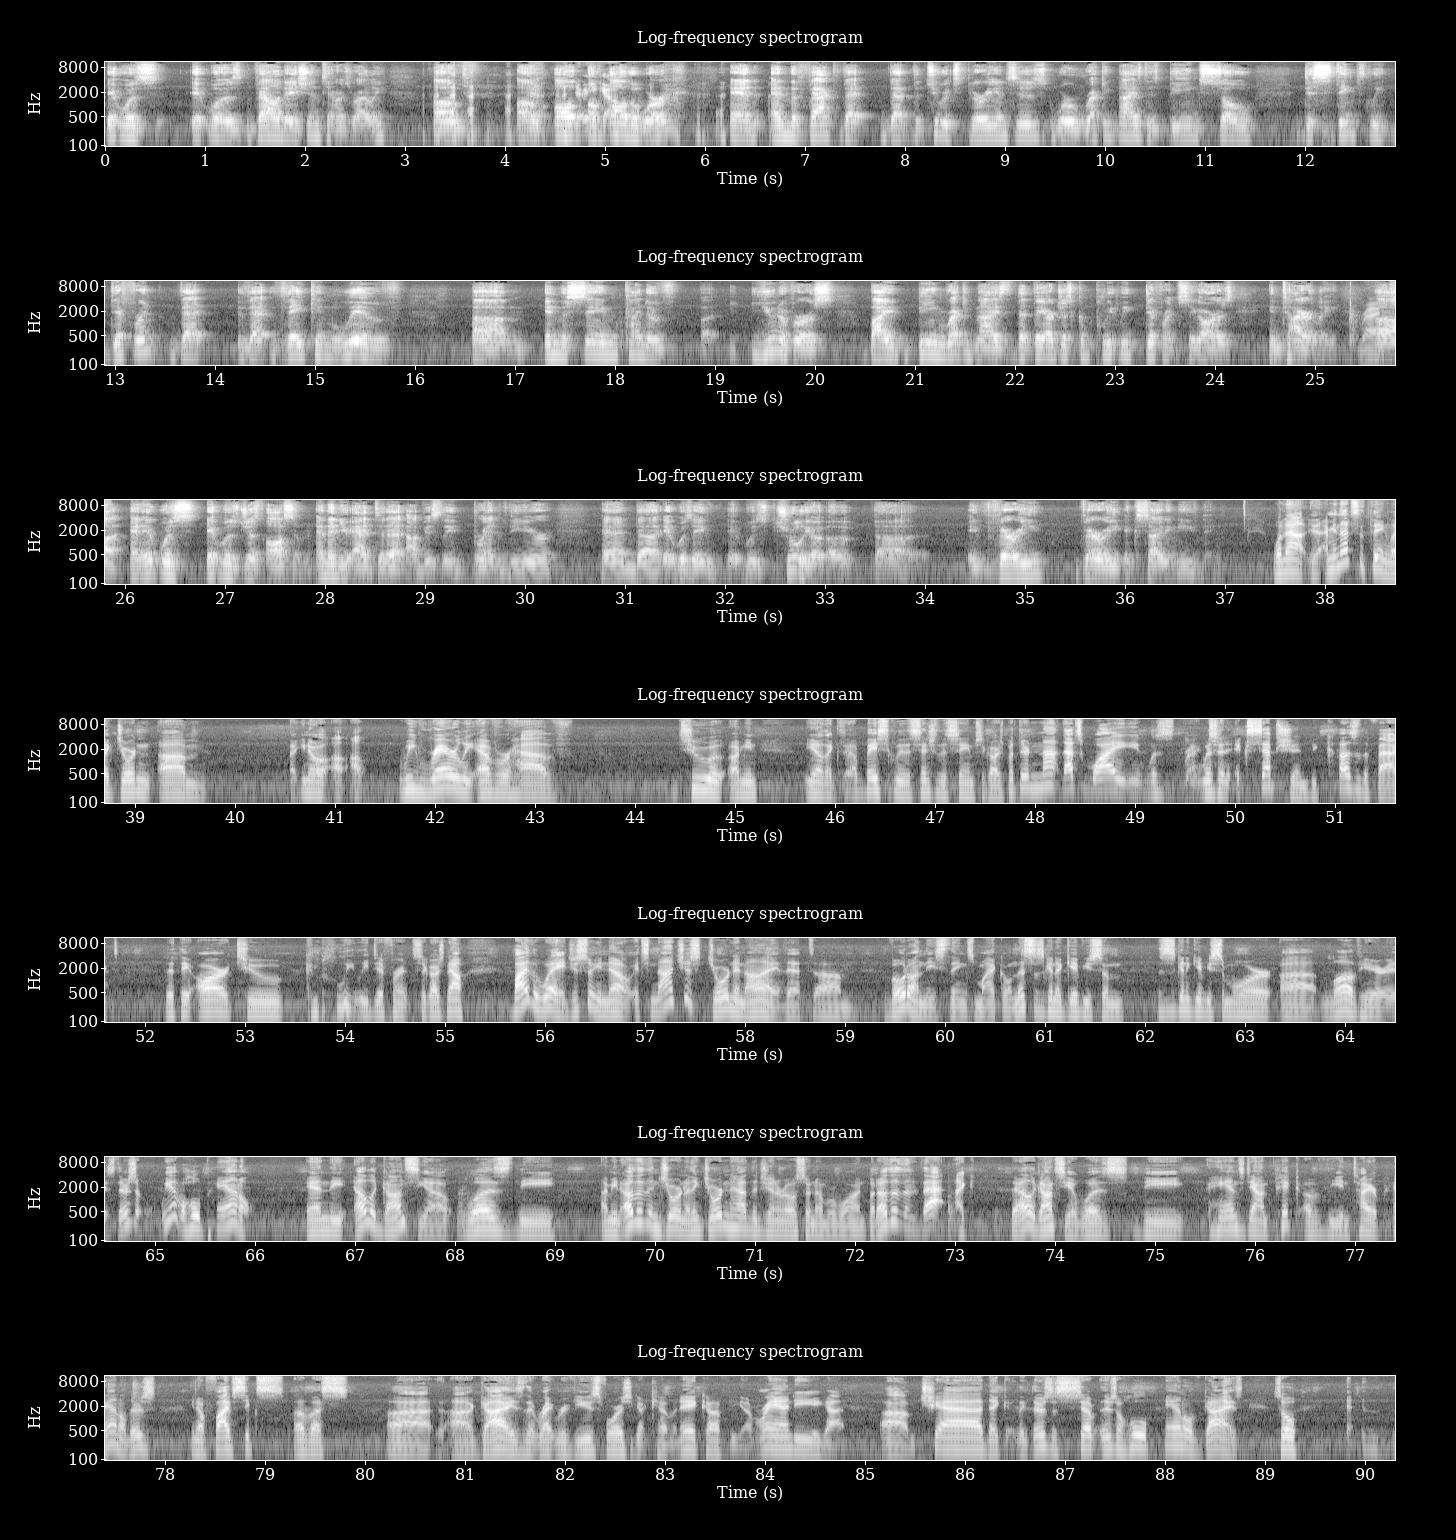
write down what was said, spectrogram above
it was it was validation, Terrence Riley, of of all of go. all the work and and the fact that that the two experiences were recognized as being so distinctly different that that they can live um, in the same kind of uh, universe by being recognized that they are just completely different cigars entirely. Right. Uh, and it was it was just awesome. And then you add to that obviously brand of the year, and uh, it was a it was truly a a, uh, a very very exciting evening. Well, now, I mean, that's the thing. Like Jordan, um, you know, i i we rarely ever have two. I mean, you know, like uh, basically essentially the same cigars, but they're not. That's why it was it was an exception because of the fact that they are two completely different cigars. Now, by the way, just so you know, it's not just Jordan and I that um, vote on these things, Michael. And this is going to give you some. This is going to give you some more uh, love here. Is there's a, we have a whole panel and the Elegancia was the, I mean, other than Jordan, I think Jordan had the Generoso number one, but other than that, like the Elegancia was the hands down pick of the entire panel. There's, you know, five, six of us uh, uh, guys that write reviews for us. You got Kevin Acuff, you got Randy, you got um, Chad. Like, like there's a sev- there's a whole panel of guys. So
